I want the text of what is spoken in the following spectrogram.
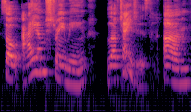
So i am streaming love changes. Um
